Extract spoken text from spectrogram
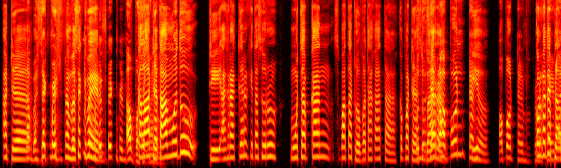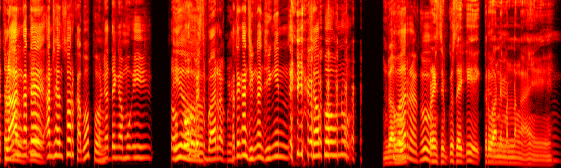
ada nambah segmen. nambah segmen. Nambah segmen. Kalau ada tamu itu di akhir-akhir kita suruh mengucapkan sepatah dua patah kata kepada Untuk sembarang. siapa pun dan Iya. apa dalam Kon kate blak-blakan kate Iya. unsensor gak apa-apa. Kon kate ngamui Iya. Sopo wis sembarang wis. Kate nganjing-nganjingin siapa ngono Enggak, sembarang. Oh. Prinsipku saiki keruane ya? meneng ae. Hmm.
